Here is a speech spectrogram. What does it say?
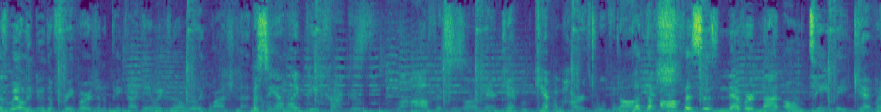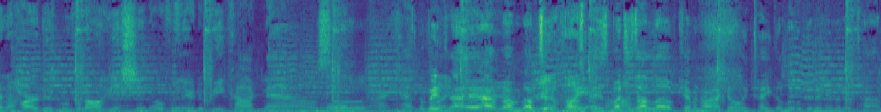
Because we only do the free version of Peacock anyway, because we don't really watch nothing. But see, I like Peacock because The Office is on there. Kevin, Kevin Hart's moving all But The his sh- Office is never not on TV. Kevin Hart is moving all his shit over there to Peacock now. So I kind of I, like I, I, I'm, I'm to the point. As much as I love Kevin Hart, I can only take a little bit of him at a time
